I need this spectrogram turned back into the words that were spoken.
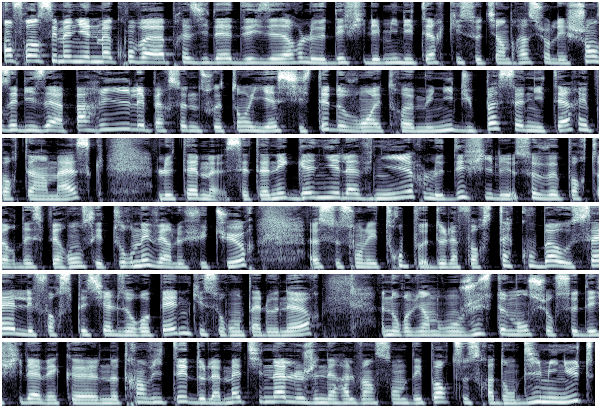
En France, Emmanuel Macron va présider à 10h le défilé militaire qui se tiendra sur les Champs-Élysées à Paris. Les personnes souhaitant y assister devront être munies du pass sanitaire et porter un masque. Le thème cette année, gagner l'avenir. Le défilé se veut porteur d'espérance et tourné vers le futur. Ce sont les troupes de la force Takuba au Sahel, les forces spéciales européennes qui seront à l'honneur. Nous reviendrons justement sur ce défilé avec euh, notre invité de la matinale, le général Vincent Desportes. Ce sera dans 10 minutes.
